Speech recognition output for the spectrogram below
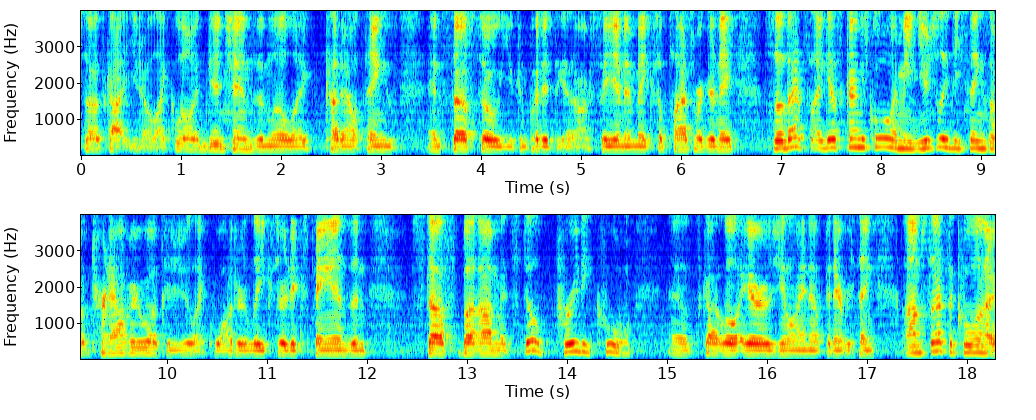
so it's got, you know, like little indentions and little like cutout things and stuff so you can put it together obviously and it makes a plasma grenade. So that's, I guess, kind of cool. I mean, usually these things don't turn out very well because you like water leaks or it expands and stuff, but um, it's still pretty cool. It's got little arrows you line up and everything. Um, so that's a cool, and I,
